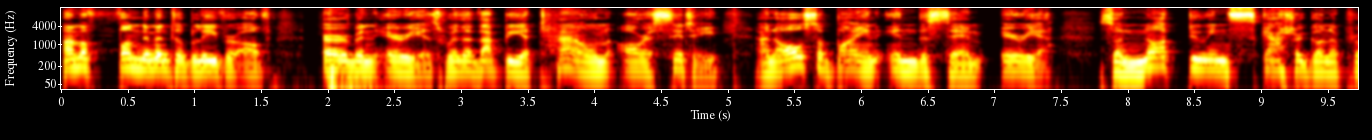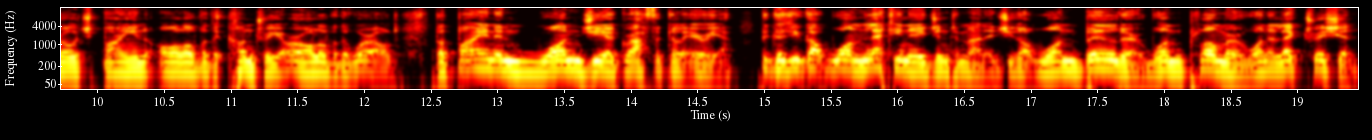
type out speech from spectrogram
I'm a fundamental believer of urban areas, whether that be a town or a city, and also buying in the same area. So, not doing scattergun approach, buying all over the country or all over the world, but buying in one geographical area because you've got one letting agent to manage, you've got one builder, one plumber, one electrician,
